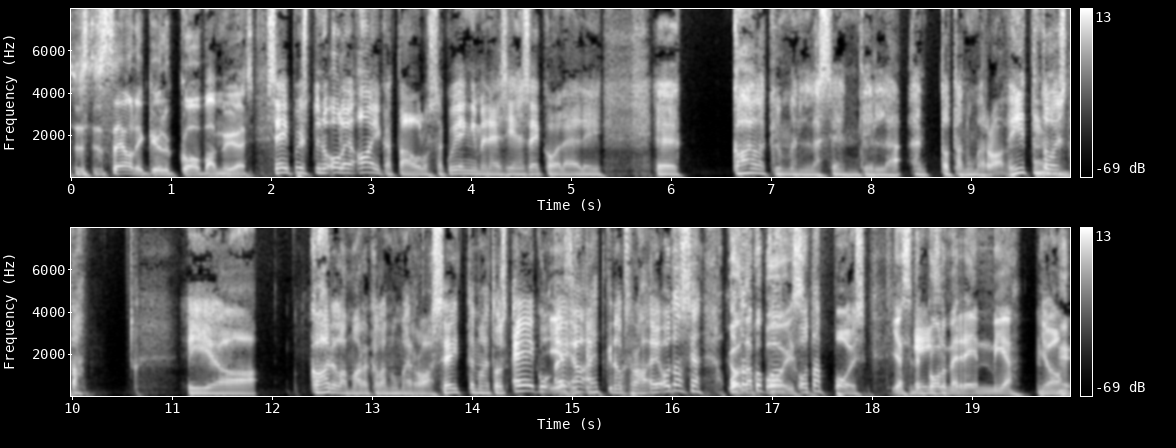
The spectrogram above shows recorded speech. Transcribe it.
se oli kyllä kova myös. Se ei pystynyt olemaan aikataulussa, kun jengi menee siihen sekoille. Eli eh, 20 sentillä tota numeroa 15 mm. ja kahdella markalla numeroa 17. Ei kun, Ja ei, sitten- hetkinen, onko rahaa? Ei, ota se, Ota pois. Kak, ota pois. Ja sitten Ei kolme remmiä. Se, joo. Niin.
